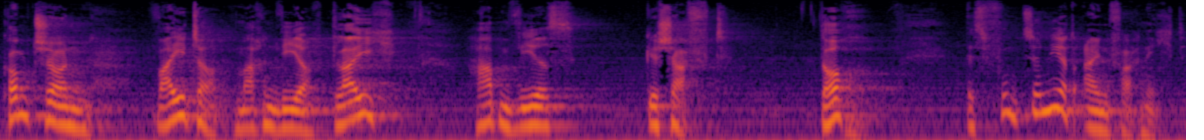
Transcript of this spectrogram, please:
Kommt schon, weiter machen wir. Gleich haben wir es geschafft. Doch es funktioniert einfach nicht.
